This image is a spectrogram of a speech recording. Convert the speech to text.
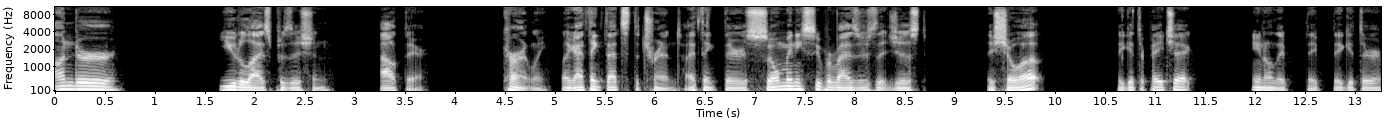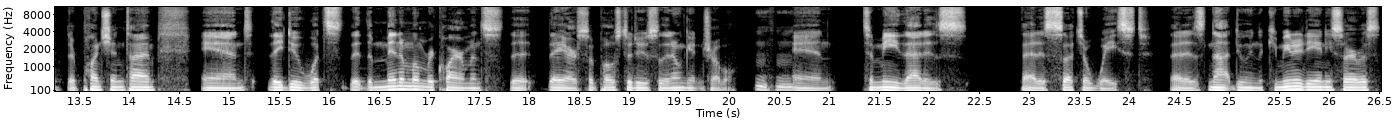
underutilized position out there currently. Like I think that's the trend. I think there's so many supervisors that just they show up, they get their paycheck, you know, they they they get their their punch in time and they do what's the, the minimum requirements that they are supposed to do so they don't get in trouble. Mm-hmm. And to me that is that is such a waste. That is not doing the community any service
